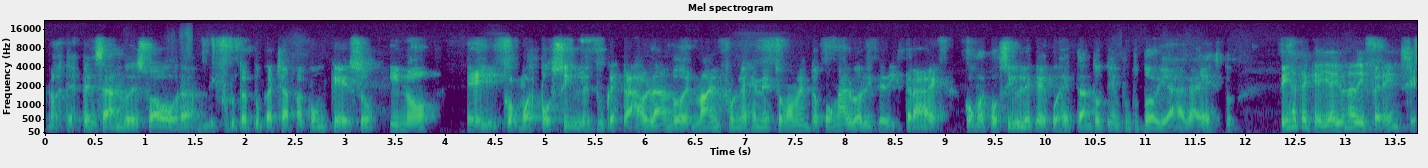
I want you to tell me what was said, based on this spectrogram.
no estés pensando eso ahora, disfruta tu cachapa con queso y no, Eli, ¿cómo es posible tú que estás hablando de mindfulness en estos momentos con Álvaro y te distraes? ¿Cómo es posible que después de tanto tiempo tú todavía hagas esto? Fíjate que ahí hay una diferencia.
